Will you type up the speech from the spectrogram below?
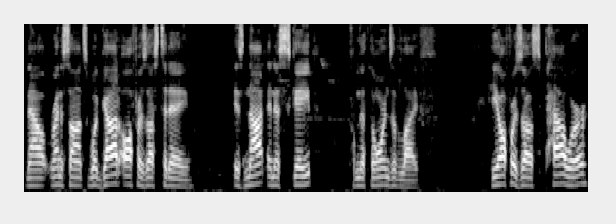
Now, Renaissance, what God offers us today is not an escape from the thorns of life. He offers us power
